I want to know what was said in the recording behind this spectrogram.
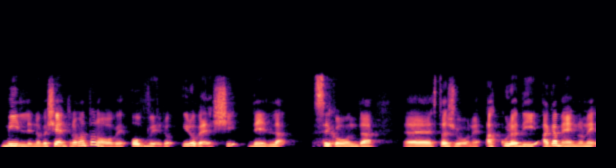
1999, ovvero i rovesci della seconda eh, stagione a cura di Agamennone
